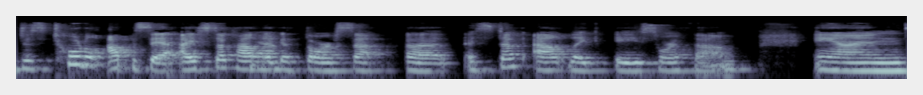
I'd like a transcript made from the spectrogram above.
just total opposite. I stuck out yeah. like a Thor, uh, I stuck out like a sore thumb. And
